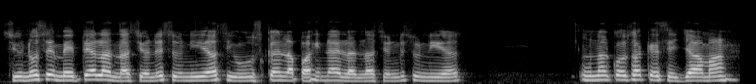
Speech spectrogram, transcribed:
Si uno se mete a las Naciones Unidas y busca en la página de las Naciones Unidas una cosa que se llama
